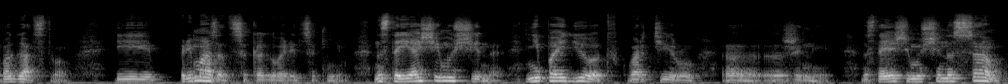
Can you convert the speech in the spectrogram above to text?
богатством и примазаться, как говорится, к ним. Настоящий мужчина не пойдет в квартиру э, жены. Настоящий мужчина сам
